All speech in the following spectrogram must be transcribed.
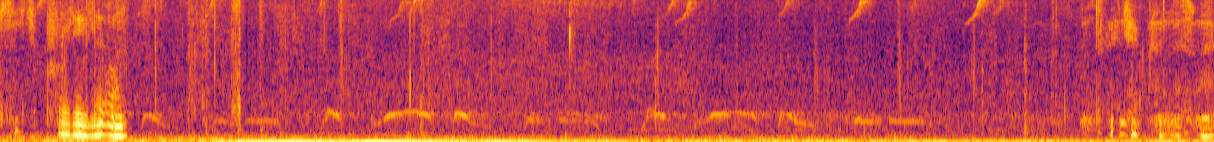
Such a pretty little. Oh. Let's go check around this way.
